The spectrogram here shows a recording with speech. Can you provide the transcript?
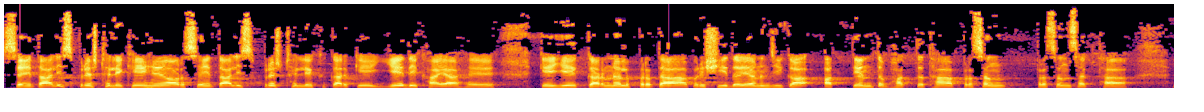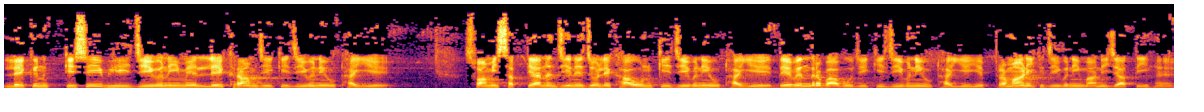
सैतालीस पृष्ठ लिखे हैं और सैतालीस पृष्ठ लिख करके ये दिखाया है कि ये कर्नल प्रताप ऋषि दयानंद जी का अत्यंत भक्त था, प्रसंग, प्रशंसक था। लेकिन किसी भी जीवनी में लेखराम जी की जीवनी उठाइए, स्वामी सत्यानंद जी ने जो लिखा उनकी जीवनी उठाइए, देवेंद्र बाबू जी की जीवनी उठाइए, ये प्रमाणिक जीवनी मानी जाती हैं।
